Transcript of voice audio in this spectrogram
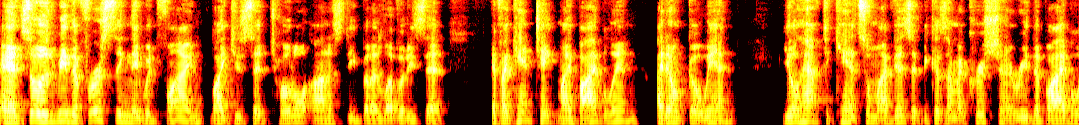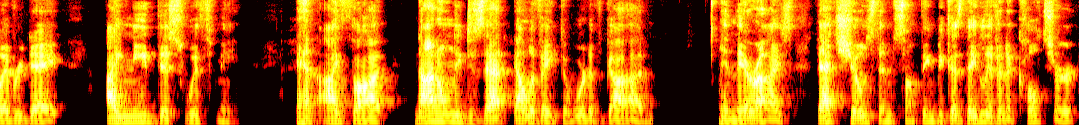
And so it would be the first thing they would find. Like you said, total honesty. But I love what he said. If I can't take my Bible in, I don't go in. You'll have to cancel my visit because I'm a Christian. I read the Bible every day. I need this with me. And I thought, not only does that elevate the word of God in their eyes, that shows them something because they live in a culture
